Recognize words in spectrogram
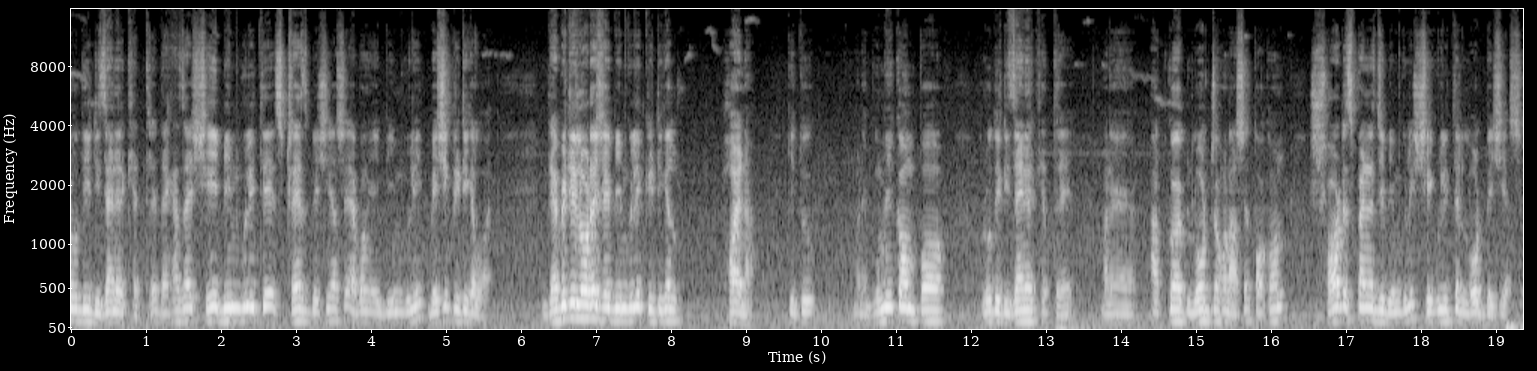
রোধী ডিজাইনের ক্ষেত্রে দেখা যায় সেই বিমগুলিতে স্ট্রেস বেশি আসে এবং এই বিমগুলি বেশি ক্রিটিক্যাল হয়। গ্র্যাভিটি লোডে সেই বিমগুলি ক্রিটিক্যাল হয় না। কিন্তু মানে ভূমিকম্প রোধী ডিজাইনের ক্ষেত্রে মানে আর্থকোয়াক লোড যখন আসে, তখন শর্ট স্প্যানের যে বিমগুলি সেগুলিতে লোড বেশি আসে।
